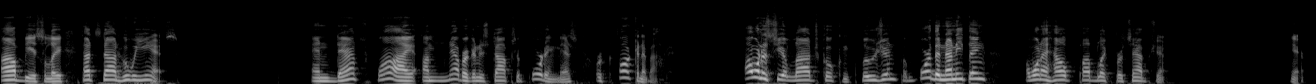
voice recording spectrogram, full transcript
obviously that's not who he is? And that's why I'm never going to stop supporting this or talking about it. I want to see a logical conclusion, but more than anything, I want to help public perception here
